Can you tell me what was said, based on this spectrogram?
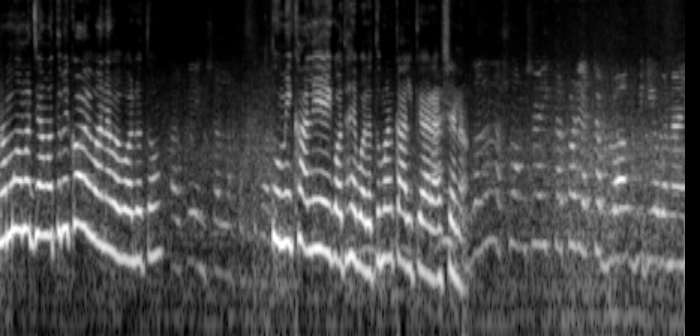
আম্মু আমার জামা তুমি কবে বানাবে বলো তো? তুমি খালি এই কথাই বলো তোমার কালকে আর আসে না। সংসারিক তারপরে একটা ব্লগ ভিডিও বানাই।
